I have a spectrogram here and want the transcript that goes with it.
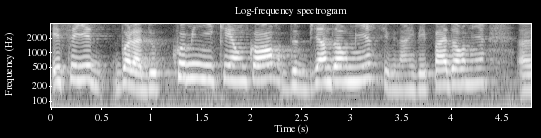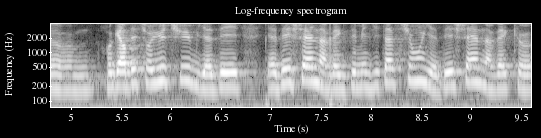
essayez de communiquer encore, de bien dormir. Si vous n'arrivez pas à dormir, euh, regardez sur YouTube. Il y, a des, il y, des, chaînes avec des méditations, il y a des chaînes avec euh,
